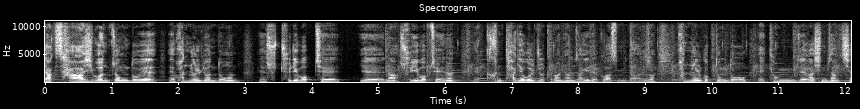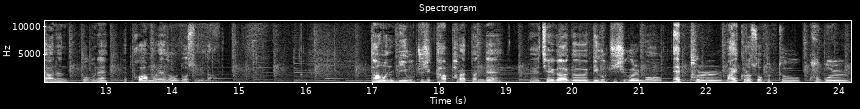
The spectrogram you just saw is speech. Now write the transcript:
약 40원 정도의 환율 변동은 수출입 업체나 수입 업체에는 큰 타격을 준 그런 현상이 될 것 같습니다. 그래서 환율 급등도 경제가 심상치 않은 부분에 포함을 해서 놓습니다. 다음은 미국 주식 다 팔았다인데 제가 그 미국 주식을 뭐 애플, 마이크로소프트, 구글,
